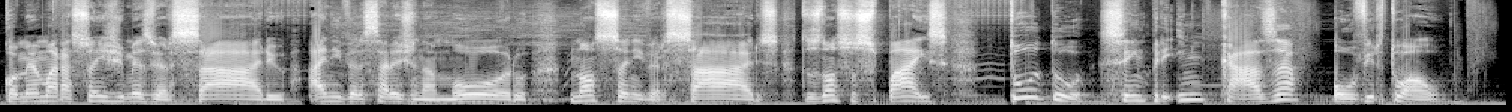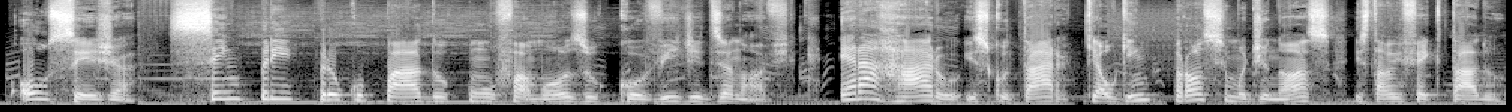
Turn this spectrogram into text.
comemorações de mêsversário, aniversários de namoro, nossos aniversários, dos nossos pais, tudo sempre em casa ou virtual. Ou seja, sempre preocupado com o famoso Covid-19. Era raro escutar que alguém próximo de nós estava infectado.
